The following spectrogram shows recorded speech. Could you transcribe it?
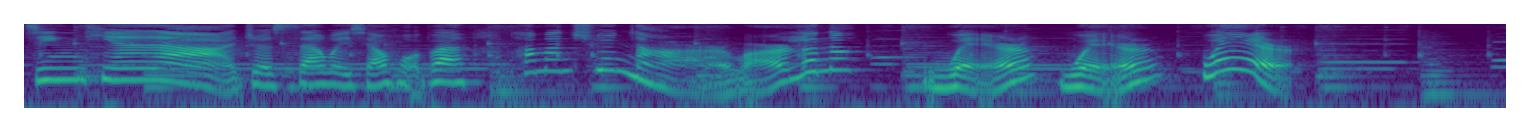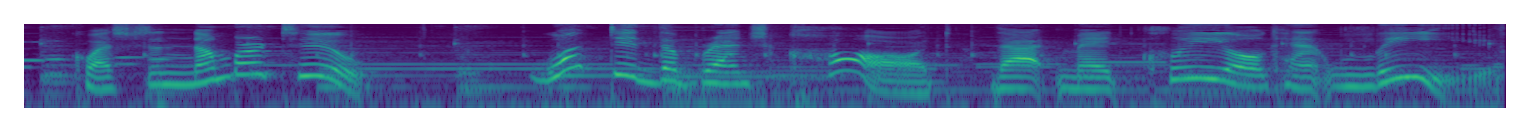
今天啊，这三位小伙伴他们去哪儿玩了呢？Where, where, where? Question number two. What did the branch called that made Cleo can't leave?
